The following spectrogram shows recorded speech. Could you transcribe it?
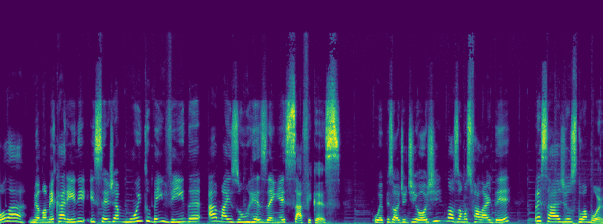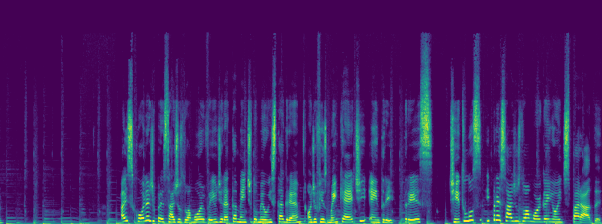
Olá, meu nome é Karine e seja muito bem-vinda a mais um Resenhas Sáficas. O episódio de hoje nós vamos falar de Presságios do Amor. A escolha de Presságios do Amor veio diretamente do meu Instagram, onde eu fiz uma enquete entre três títulos e Presságios do Amor ganhou em disparada.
